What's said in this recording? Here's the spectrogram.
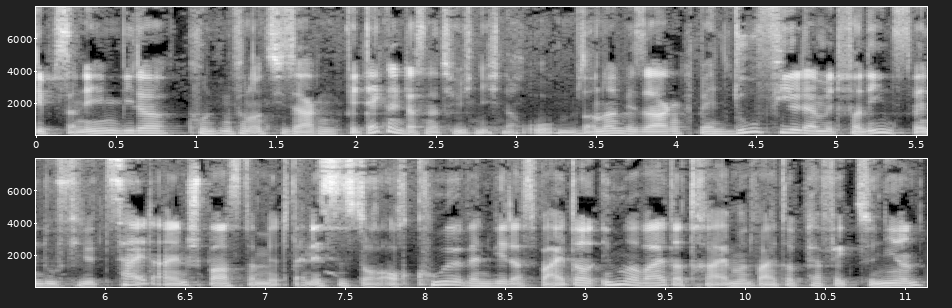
gibt es daneben wieder Kunden von uns, die sagen, wir deckeln das natürlich nicht nach oben, sondern wir sagen, wenn du viel damit verdienst, wenn du viel Zeit einsparst damit, dann ist es doch auch cool, wenn wir das weiter, immer weiter treiben und weiter perfektionieren.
